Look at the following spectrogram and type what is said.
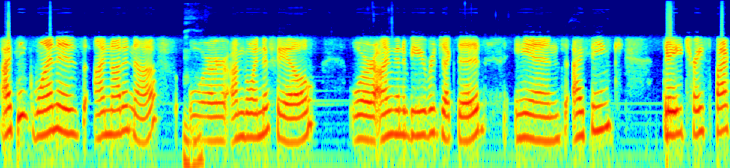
I think one is I'm not enough, mm-hmm. or I'm going to fail, or I'm going to be rejected. And I think they trace back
